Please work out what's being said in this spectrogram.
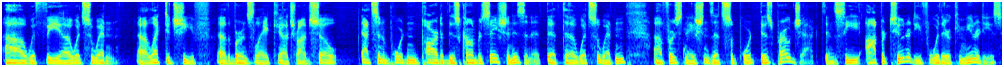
uh, with the uh, Wet'suwet'en, uh, elected chief, uh, the Burns Lake uh, tribe. So that's an important part of this conversation, isn't it? That uh, Wet'suwet'en uh, First Nations that support this project and see opportunity for their communities,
